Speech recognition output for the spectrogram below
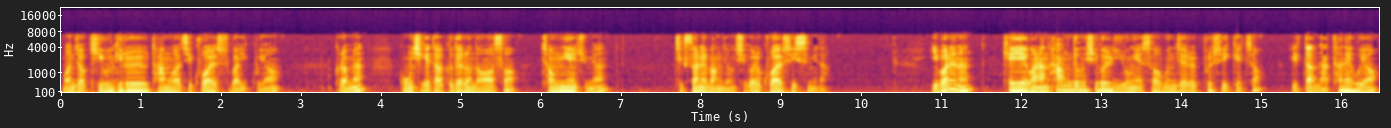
먼저 기울기를 다음과 같이 구할 수가 있고요. 그러면 공식에다 그대로 넣어서 정리해주면 직선의 방정식을 구할 수 있습니다. 이번에는 K에 관한 항등식을 이용해서 문제를 풀 수 있겠죠? 일단 나타내고요.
